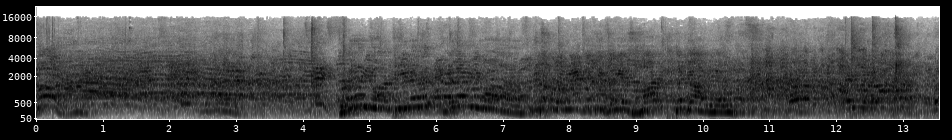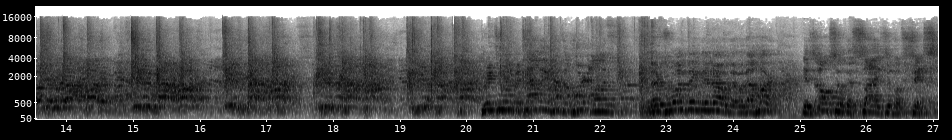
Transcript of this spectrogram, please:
Whoa! There you are, Peter. There you are. Mr. Romantic using his heart to guide him. Three, two, one battalion has a heart on. There's one thing to know though, the heart is also the size of a fist.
